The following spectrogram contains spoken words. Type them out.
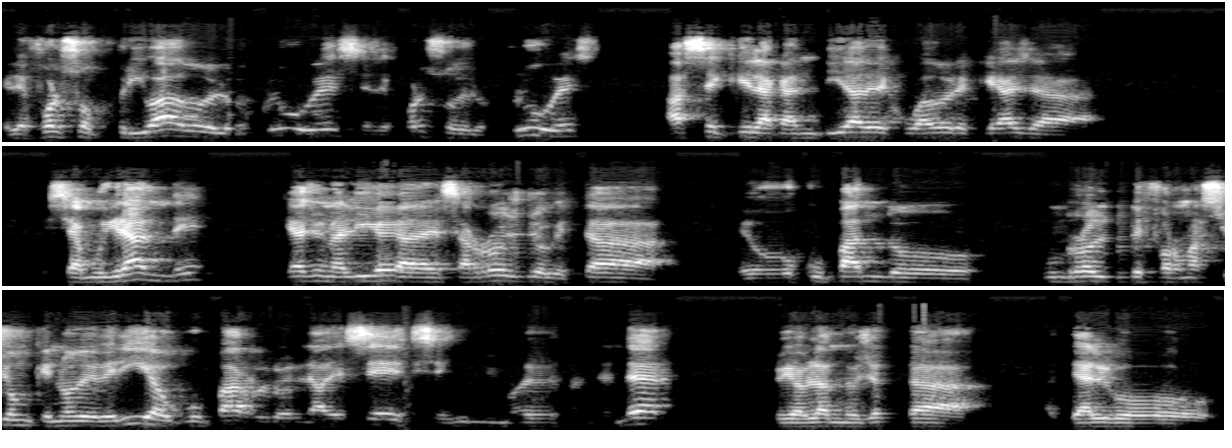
el esfuerzo privado de los clubes, el esfuerzo de los clubes, hace que la cantidad de jugadores que haya sea muy grande, que haya una liga de desarrollo que está eh, ocupando un rol de formación que no debería ocuparlo en la DC, según mi modelo de entender. Estoy hablando ya de algo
